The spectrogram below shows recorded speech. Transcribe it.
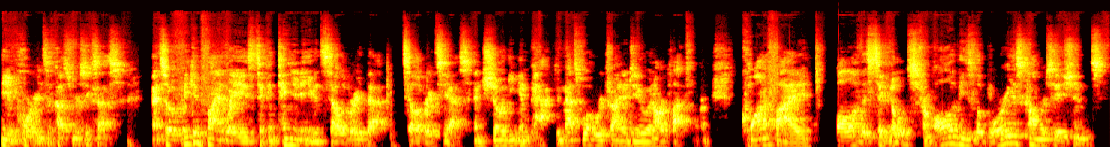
the importance of customer success. And so if we can find ways to continue to even celebrate that, celebrate CS and show the impact, and that's what we're trying to do in our platform, quantify all of the signals from all of these laborious conversations.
